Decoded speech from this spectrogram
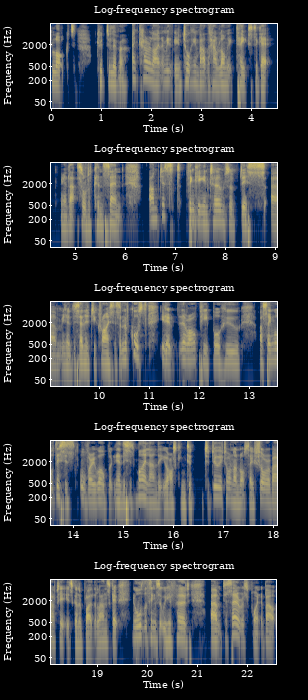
blocked could deliver. And Caroline, I mean, you're talking about how long it takes to get you know, that sort of consent. I'm just thinking in terms of this, um, you know, this energy crisis, and of course, you know, there are people who are saying, "Well, this is all very well, but you know, this is my land that you're asking to to do it on. I'm not so sure about it. It's going to blight the landscape." You know, all the things that we have heard um, to Sarah's point about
